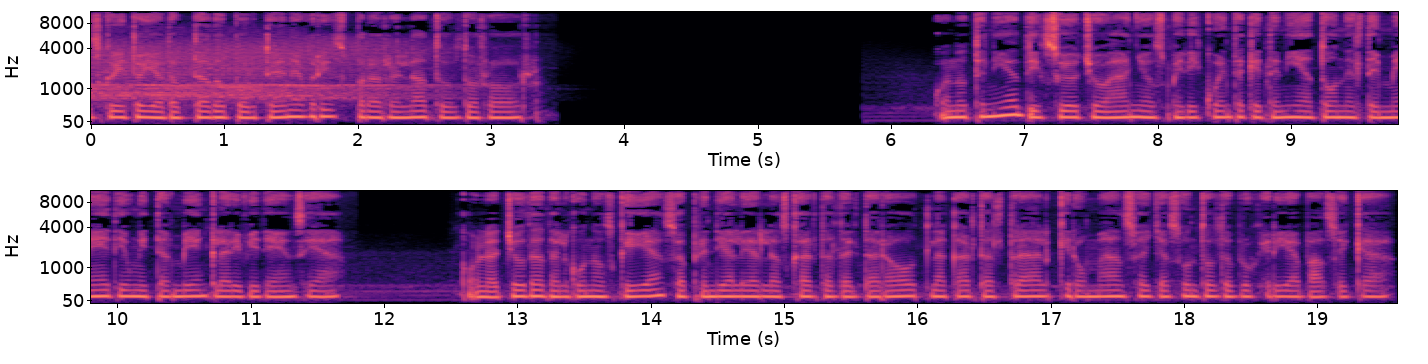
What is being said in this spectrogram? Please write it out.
Escrito y adaptado por Tenebris para relatos de horror. Cuando tenía 18 años me di cuenta que tenía dones de medium y también clarividencia. Con la ayuda de algunos guías aprendí a leer las cartas del tarot, la carta astral, quiromancia y asuntos de brujería básica.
